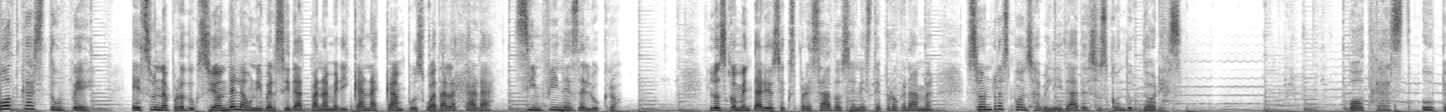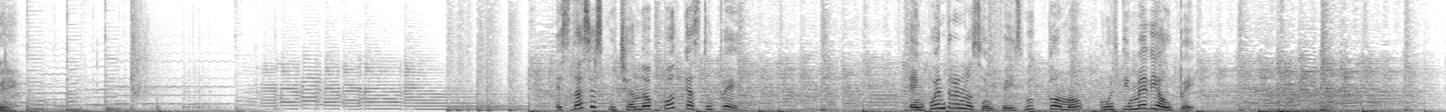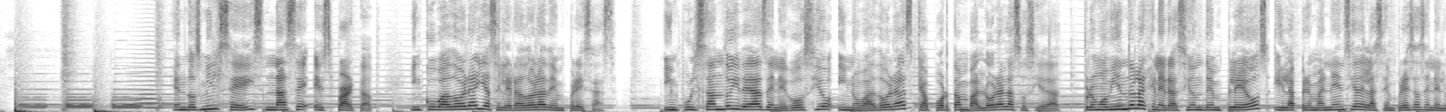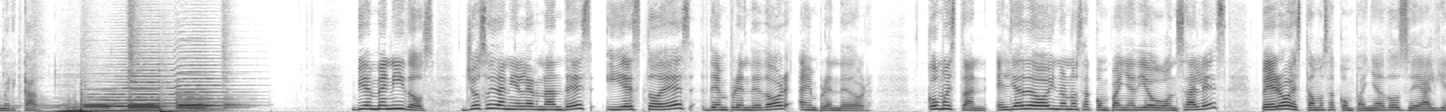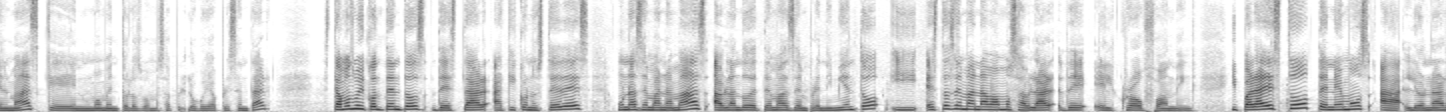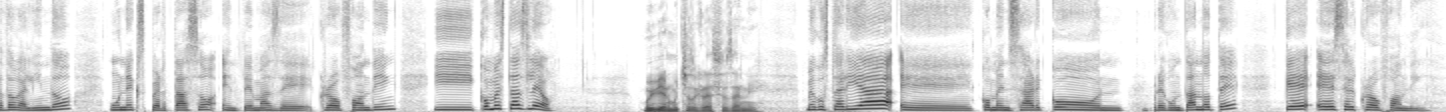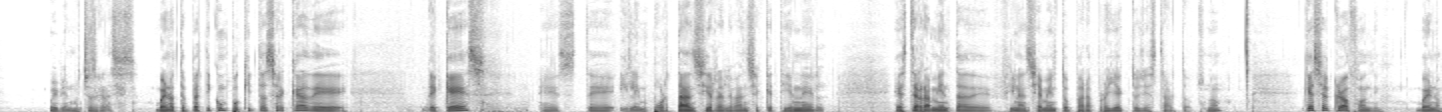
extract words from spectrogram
Podcast UP es una producción de la Universidad Panamericana Campus Guadalajara sin fines de lucro. Los comentarios expresados en este programa son responsabilidad de sus conductores. Podcast UP. Estás escuchando Podcast UP. Encuéntranos en Facebook como Multimedia UP. En 2006 nace SparkUp, incubadora y aceleradora de empresas, impulsando ideas de negocio innovadoras que aportan valor a la sociedad, promoviendo la generación de empleos y la permanencia de las empresas en el mercado. Bienvenidos, yo soy Daniela Hernández y esto es De Emprendedor a Emprendedor. ¿Cómo están? El día de hoy no nos acompaña Diego González, pero estamos acompañados de alguien más que en un momento los vamos a, lo voy a presentar. Estamos muy contentos de estar aquí con ustedes una semana más hablando de temas de emprendimiento y esta semana vamos a hablar de el crowdfunding. Y para esto tenemos a Leonardo Galindo, un expertazo en temas de crowdfunding. ¿Y cómo estás, Leo? Muy bien, muchas gracias, Dani. Me gustaría eh, comenzar con preguntándote qué es el crowdfunding. Muy bien, muchas gracias. Bueno, te platico un poquito acerca de, qué es este, y la importancia y relevancia que tiene esta herramienta de financiamiento para proyectos y startups. ¿no? ¿Qué es el crowdfunding? Bueno,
